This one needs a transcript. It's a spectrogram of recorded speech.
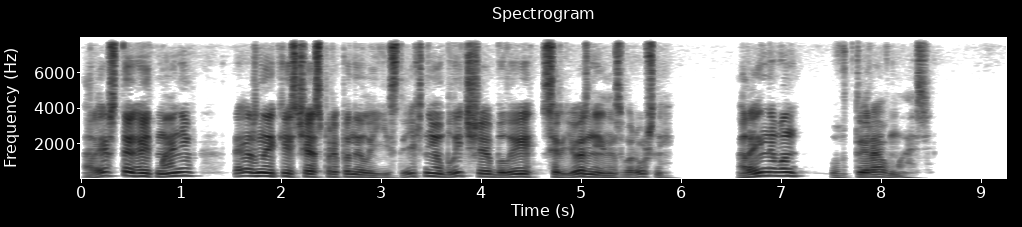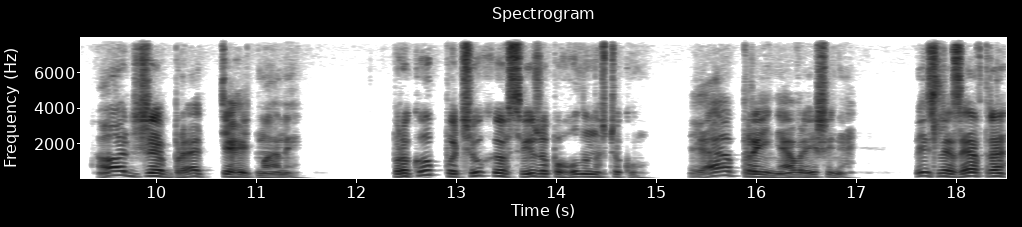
А решта гетьманів теж на якийсь час припинили їсти. Їхні обличчя були серйозні і незворушні. Рейневан втирав мазь. Отже, браття гетьмани, Прокоп почухав свіжо поголену щоку. я прийняв рішення. Післязавтра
